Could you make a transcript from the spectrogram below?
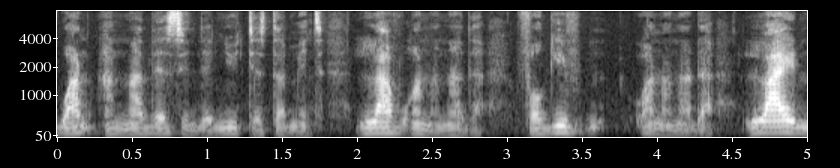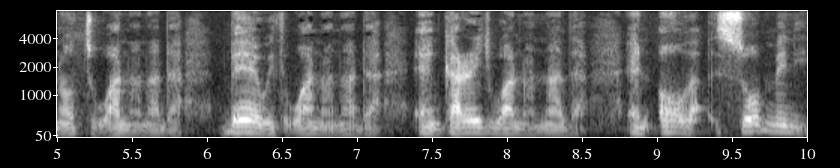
one another's in the New Testament. Love one another, forgive one another, lie not to one another, bear with one another, encourage one another, and all that. So many.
